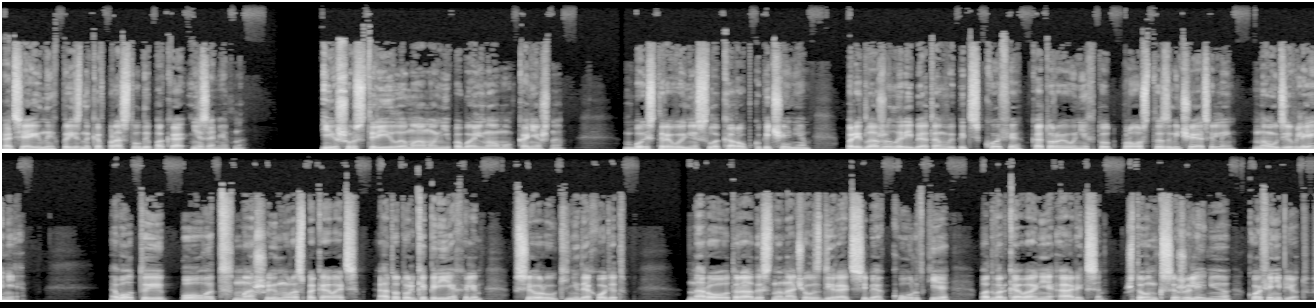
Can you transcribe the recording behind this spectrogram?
хотя иных признаков простуды пока незаметно. И шустрила мама не по-больному, конечно. Быстро вынесла коробку печенья, предложила ребятам выпить кофе, который у них тут просто замечательный, на удивление. Вот и повод машину распаковать, а то только переехали, все руки не доходят. Народ радостно начал сдирать с себя куртки под воркование Алекса, что он, к сожалению, кофе не пьет.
